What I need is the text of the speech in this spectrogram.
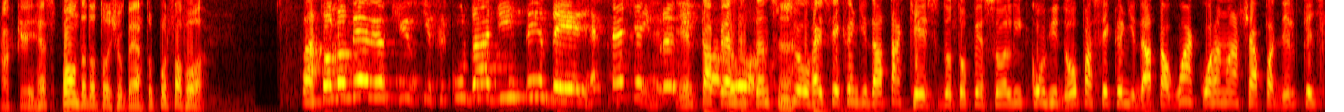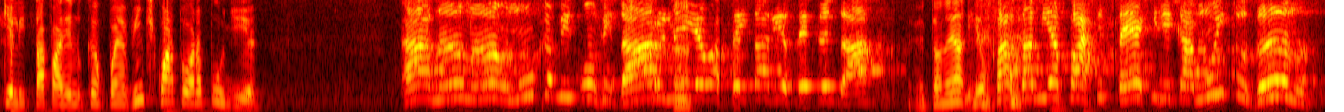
Ok, responda, doutor Gilberto, por favor. Bartolomeu, eu tive dificuldade de entender. Repete aí para mim. Ele está perguntando se o senhor vai ser candidato a quê? Se o doutor Pessoa lhe convidou para ser candidato a alguma coisa numa chapa dele, porque diz que ele está fazendo campanha 24 horas por dia. Ah, não, não. Nunca me convidaram e nem ah. eu aceitaria ser candidato. Então, nem a... Eu faço a minha parte técnica há muitos anos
